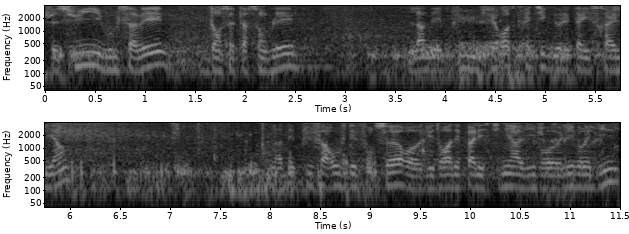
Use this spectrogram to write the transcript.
Je suis, vous le savez, dans cette Assemblée, l'un des plus féroces critiques de l'État israélien, l'un des plus farouches défenseurs euh, du droit des Palestiniens à vivre libre et digne.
